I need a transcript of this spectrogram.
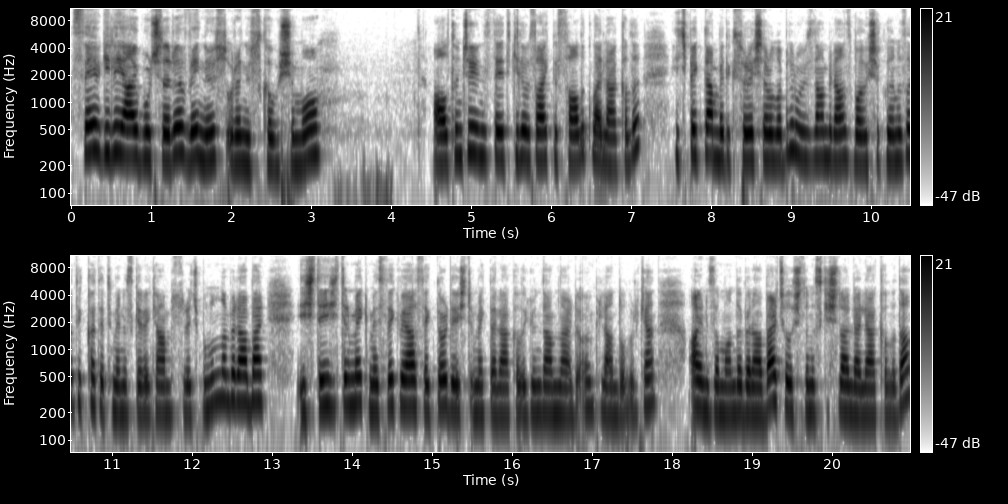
Sevgili yay burçları Venüs-Uranüs kavuşumu 6. evinizde etkili özellikle sağlıkla alakalı hiç beklenmedik süreçler olabilir. O yüzden biraz bağışıklığınıza dikkat etmeniz gereken bir süreç. Bununla beraber iş değiştirmek, meslek veya sektör değiştirmekle alakalı gündemlerde ön planda olurken aynı zamanda beraber çalıştığınız kişilerle alakalı da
